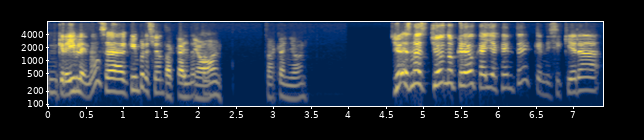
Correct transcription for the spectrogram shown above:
Increíble, ¿no? O sea, qué impresión. está cañón, está cañón. Yo, es más, yo no creo que haya gente que ni siquiera,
